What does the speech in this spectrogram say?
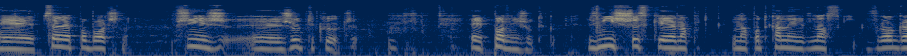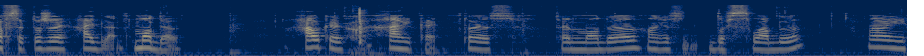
E, cele poboczne. Przynieś e, żółty klucz. E, podnieś żółty klucz. Zniszcz wszystkie napot, napotkane jednostki wroga w sektorze Highland. Model. Hawker Hurricane. To jest ten model. On jest dość słaby. No i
